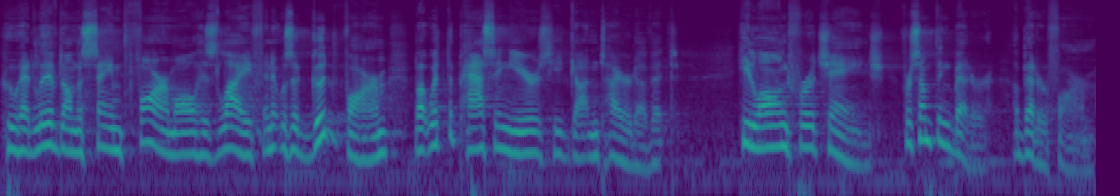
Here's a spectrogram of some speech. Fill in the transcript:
who had lived on the same farm all his life, and it was a good farm, but with the passing years, he'd gotten tired of it. He longed for a change, for something better, a better farm.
